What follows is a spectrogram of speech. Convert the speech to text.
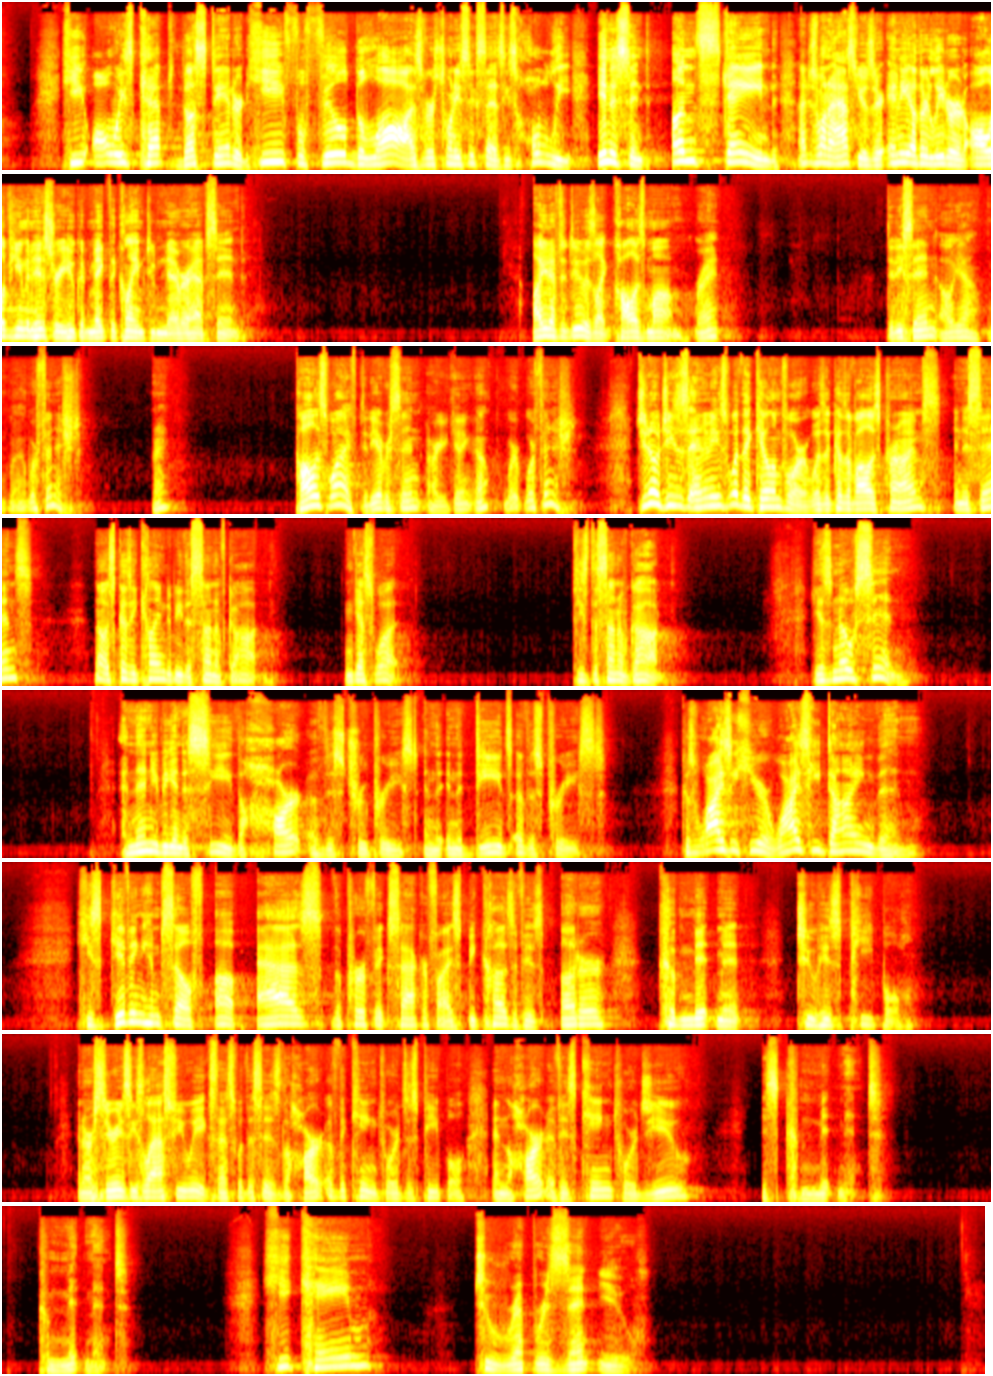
He always kept the standard. He fulfilled the law, as verse 26 says. He's holy, innocent, unstained. I just want to ask you is there any other leader in all of human history who could make the claim to never have sinned? All you'd have to do is like call his mom, right? Did he sin? Oh, yeah, we're finished, right? Call his wife. Did he ever sin? Are you kidding? Oh, we're, we're finished. Do you know Jesus' enemies? What did they kill him for? Was it because of all his crimes and his sins? No, it's because he claimed to be the Son of God. And guess what? He's the Son of God. He has no sin. And then you begin to see the heart of this true priest in the, in the deeds of this priest. Because why is he here? Why is he dying then? He's giving himself up as the perfect sacrifice because of his utter commitment to his people. In our series these last few weeks, that's what this is the heart of the king towards his people. And the heart of his king towards you is commitment. Commitment. He came to represent you.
